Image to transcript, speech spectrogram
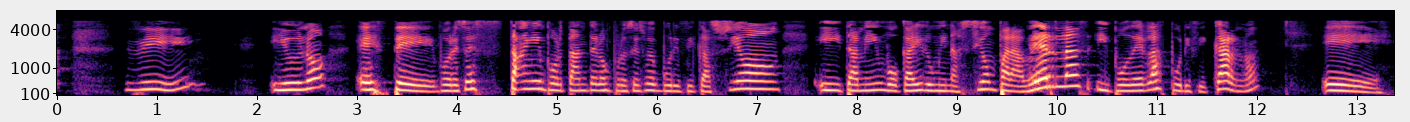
sí. Y uno, este, por eso es tan importante los procesos de purificación y también invocar iluminación para verlas y poderlas purificar, ¿no? Eh,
